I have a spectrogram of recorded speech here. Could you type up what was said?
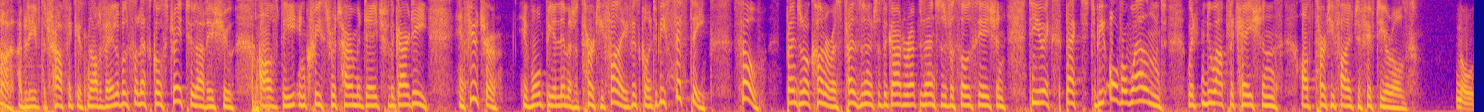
Oh, I believe the traffic is not available, so let's go straight to that issue of the increased retirement age for the Gardaí. In future, it won't be a limit of 35, it's going to be 50. So, Brendan O'Connor, as president of the Garda Representative Association, do you expect to be overwhelmed with new applications of 35 to 50 year olds? No,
